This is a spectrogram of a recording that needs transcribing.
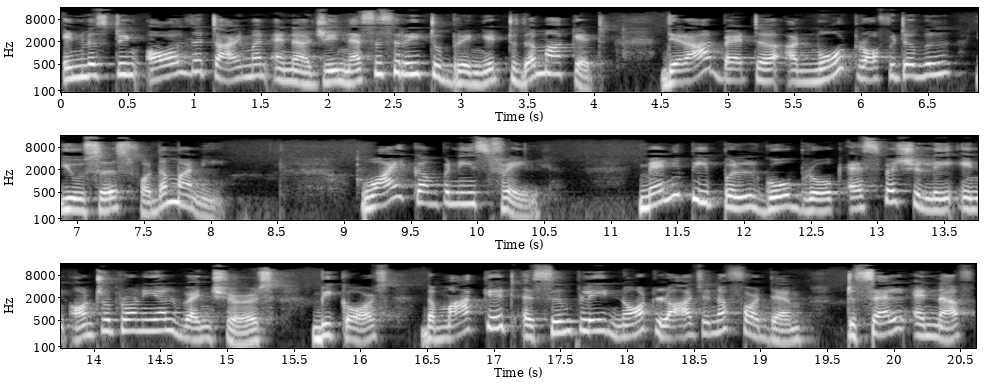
investing all the time and energy necessary to bring it to the market. There are better and more profitable uses for the money. Why companies fail? Many people go broke, especially in entrepreneurial ventures, because the market is simply not large enough for them to sell enough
